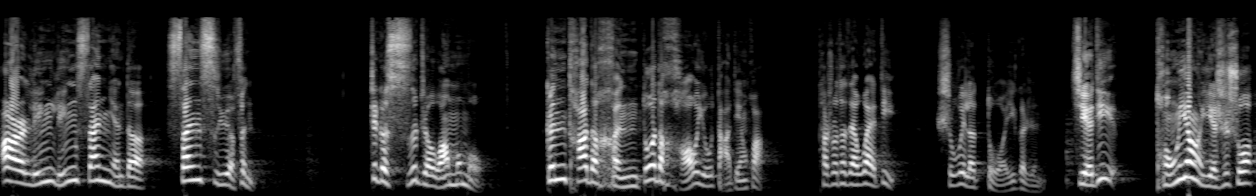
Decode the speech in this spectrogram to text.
二零零三年的三四月份，这个死者王某某跟他的很多的好友打电话，他说他在外地是为了躲一个人。姐弟同样也是说，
